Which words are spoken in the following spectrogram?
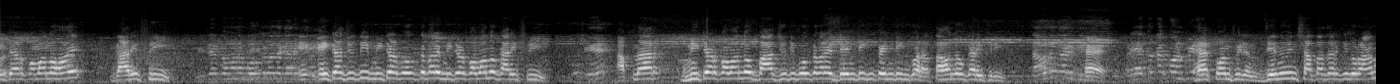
মিটার কমানো হয় গাড়ি ফ্রি এইটা যদি মিটার বলতে পারে মিটার কমানো গাড়ি ফ্রি আপনার মিটার কমানো বা যদি বলতে পারে ডেন্টিং পেন্টিং করা তাহলেও গাড়ি ফ্রি? হ্যাঁ। মানে হ্যাঁ কনফিডেন্স জেনুইন সাত হাজার কিলো রান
